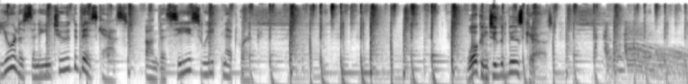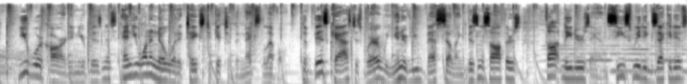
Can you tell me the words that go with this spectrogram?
You're listening to the Bizcast on the C Suite Network. Welcome to the Bizcast. You work hard in your business and you want to know what it takes to get to the next level. The Bizcast is where we interview best selling business authors, thought leaders, and C suite executives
